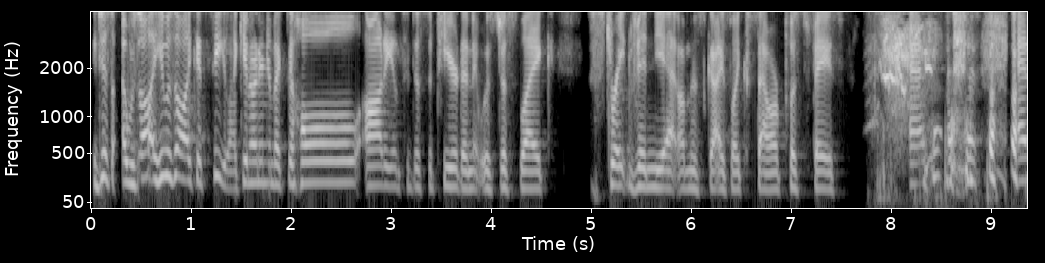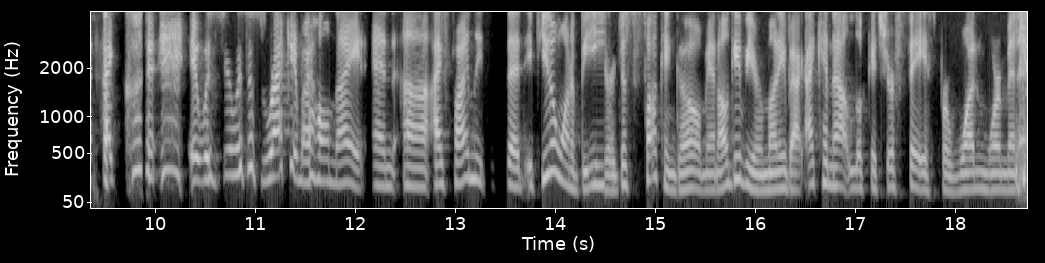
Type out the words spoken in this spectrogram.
it just I was all he was all I could see. Like, you know what I mean? Like the whole audience had disappeared and it was just like straight vignette on this guy's like sourpuss face and, and I couldn't. It was it was just wrecking my whole night. And uh, I finally said, if you don't want to be here, just fucking go, man. I'll give you your money back. I cannot look at your face for one more minute.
